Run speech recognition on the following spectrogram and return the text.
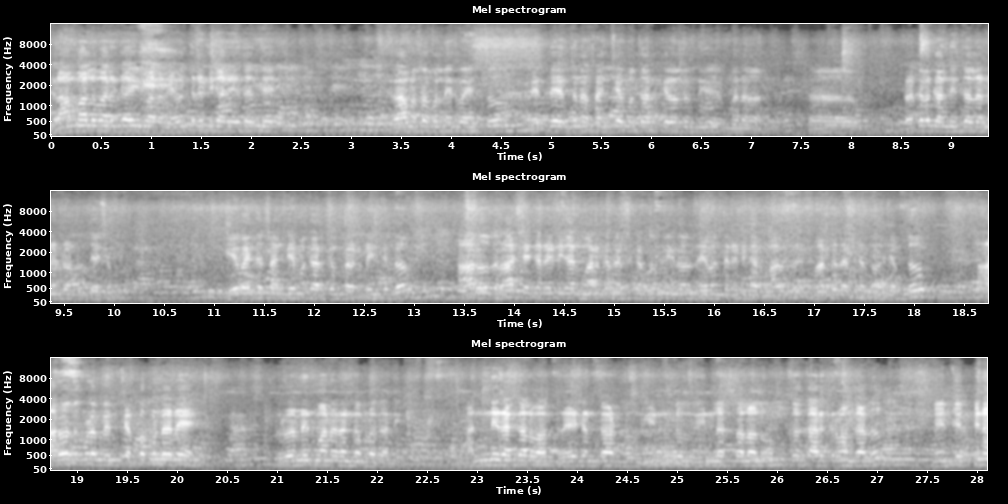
గ్రామాల వారిగా ఇవాళ రేవంత్ రెడ్డి గారు ఏదైతే గ్రామ సభలు నిర్వహిస్తూ పెద్ద ఎత్తున సంక్షేమ కార్యక్రమాలు మన ప్రజలకు అందించాలనేటువంటి ఉద్దేశం. ఏవైతే సంక్షేమ కార్యక్రమం ప్రకటించిందో ఆ రోజు రాజశేఖర రెడ్డి గారి మార్గదర్శకత్వం ఈరోజు రేవంత్ రెడ్డి గారి మార్గ మార్గదర్శకత్వం చెప్తూ ఆ రోజు కూడా మేము చెప్పకుండానే గృహ నిర్మాణ రంగంలో కానీ అన్ని రకాల రేషన్ కార్డులు ఇండ్లు ఇండ్ల స్థలాలు ఒక్క కార్యక్రమం కాదు. మేము చెప్పిన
